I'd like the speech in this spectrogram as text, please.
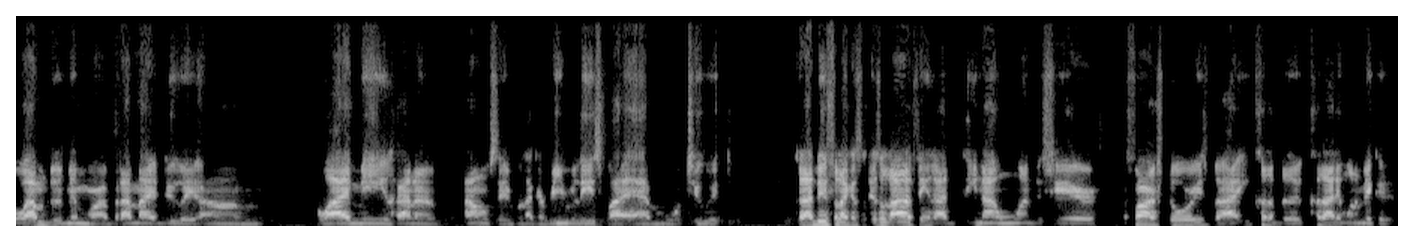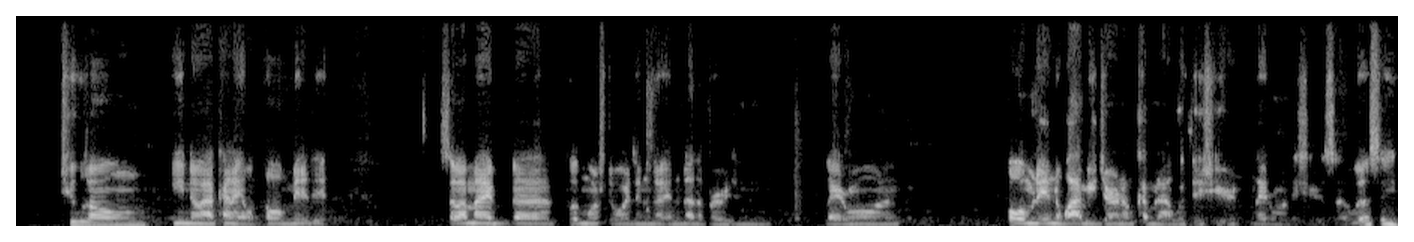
Well, I'm gonna do a memoir, but I might do a um, why me kind of. I don't say like a re-release, but I add more to it. Cause I do feel like it's, it's a lot of things I you know I wanted to share as far as stories, but I because I didn't want to make it too long. You know, I kind of omitted it. So I might uh, put more stories in, another- in another version later on. Or in the Why Me journal I'm coming out with this year, later on this year. So we'll see.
